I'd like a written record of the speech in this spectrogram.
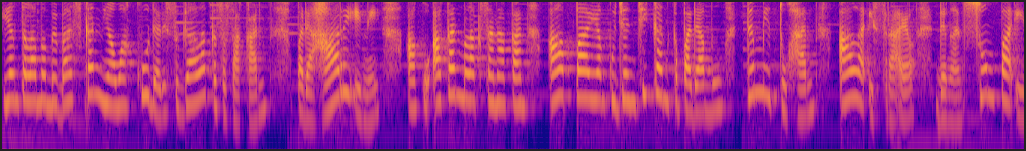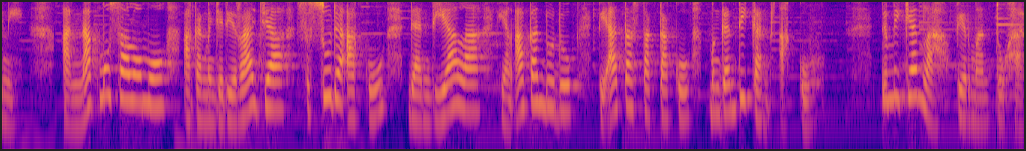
yang telah membebaskan nyawaku dari segala kesesakan, pada hari ini aku akan melaksanakan apa yang kujanjikan kepadamu demi Tuhan Allah Israel dengan sumpah ini." anakmu Salomo akan menjadi raja sesudah aku dan dialah yang akan duduk di atas takhtaku menggantikan aku. Demikianlah firman Tuhan.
